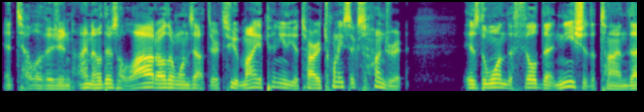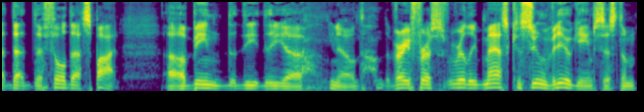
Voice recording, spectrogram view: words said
and television. I know there's a lot of other ones out there too. My opinion, the Atari 2600 is the one that filled that niche at the time that that, that filled that spot uh, of being the the, the uh, you know the very first really mass consumed video game system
